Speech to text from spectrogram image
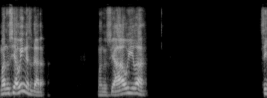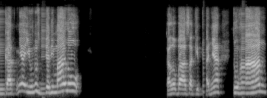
Manusiawi nggak saudara? Manusiawi lah. Singkatnya Yunus jadi malu. Kalau bahasa kitanya, Tuhan,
